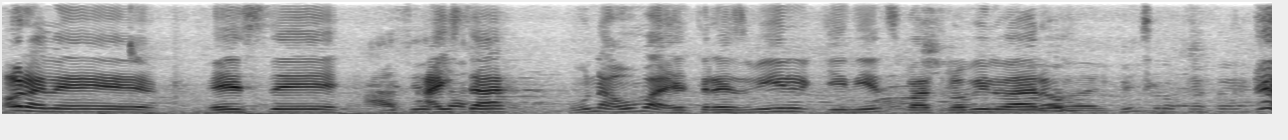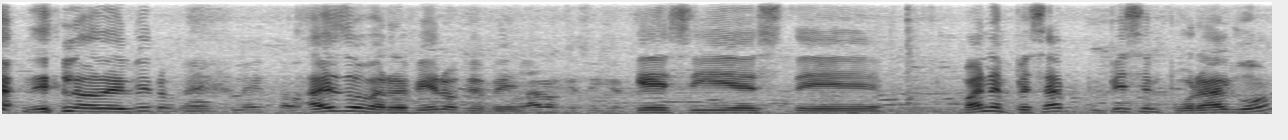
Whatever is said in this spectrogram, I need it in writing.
Órale, este, Así ahí está, está, una bomba de 3.500, 4.000 Lo varos. del filtro, jefe. Lo del vidrio. Completo. A eso me refiero, jefe. Claro que sí, jefe. Que si este van a empezar, empiecen por algo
